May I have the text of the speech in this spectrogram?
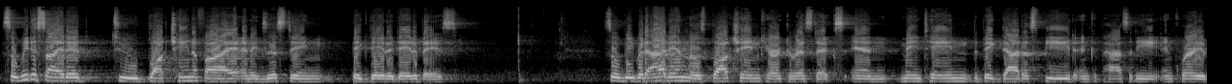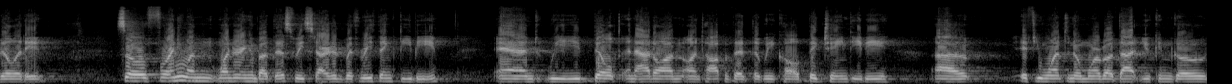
so we decided to blockchainify an existing big data database. So we would add in those blockchain characteristics and maintain the big data speed and capacity and queryability. So for anyone wondering about this, we started with RethinkDB and we built an add-on on top of it that we call BigchainDB. Uh, if you want to know more about that, you can go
